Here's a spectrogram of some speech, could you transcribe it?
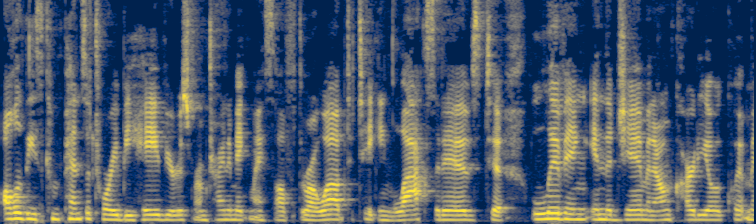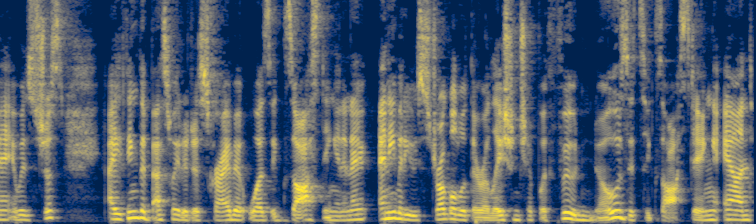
all of these compensatory behaviors from trying to make myself throw up to taking laxatives to living in the gym and on cardio equipment. It was just I think the best way to describe it was exhausting. And anybody who's struggled with their relationship with food knows it's exhausting and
